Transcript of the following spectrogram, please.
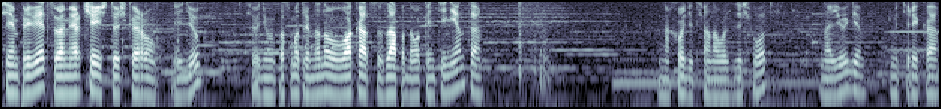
Всем привет, с вами archage.ru Идюк. Сегодня мы посмотрим на новую локацию западного континента. Находится она вот здесь вот, на юге материка.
